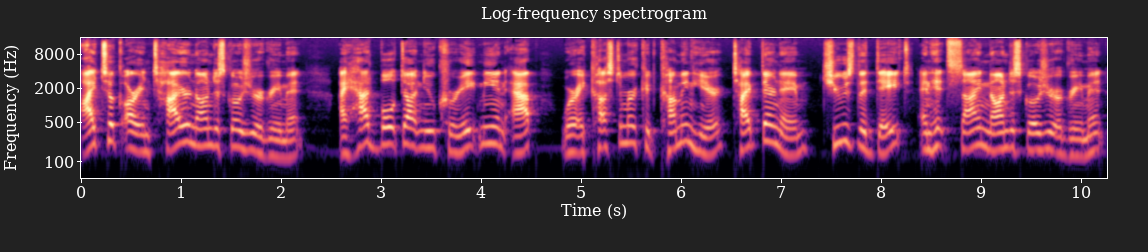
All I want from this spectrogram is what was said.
I took our entire non-disclosure agreement, I had Bolt.new create me an app where a customer could come in here, type their name, choose the date, and hit sign non-disclosure agreement,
